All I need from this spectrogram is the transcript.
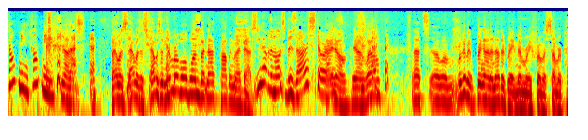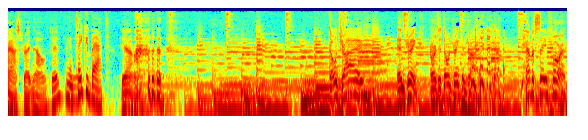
help me, help me. You know, that's. But it was that was a, that was a memorable one, but not probably my best. You have the most bizarre stories. I know. Yeah. Well, that's uh, um, we're going to bring on another great memory from a summer past right now. Okay. We can take you back. Yeah. don't drive and drink, or is it don't drink and drive? Yeah. Have a safe fourth.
